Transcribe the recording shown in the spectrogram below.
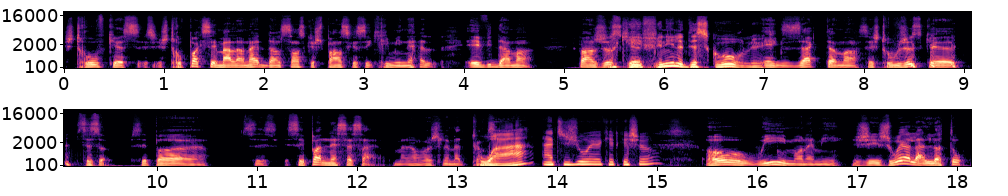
je trouve que, je trouve pas que c'est malhonnête dans le sens que je pense que c'est criminel. Évidemment. Je pense juste okay, que... fini le discours, lui. Exactement. C'est, je trouve juste que, c'est ça. C'est pas. Euh, c'est pas nécessaire. Mais on va juste le mettre comme Toi, ça. as-tu joué à quelque chose? Oh oui, mon ami. J'ai joué à la loto.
